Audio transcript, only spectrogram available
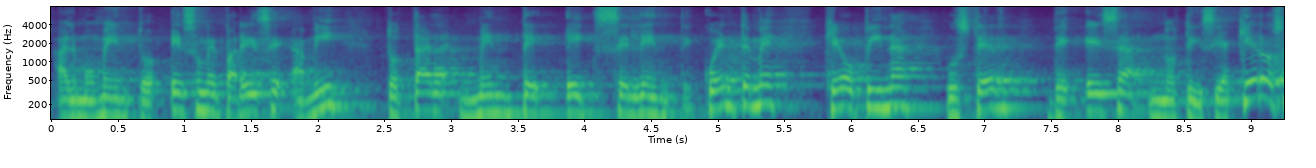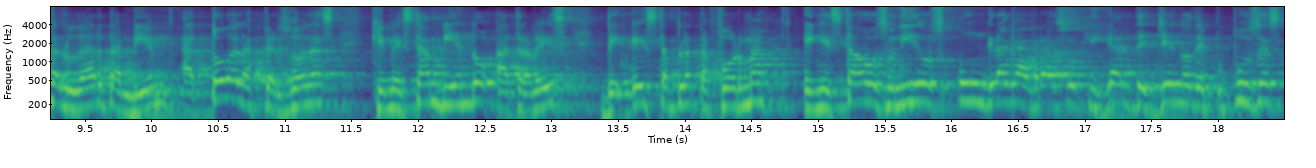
al momento. Eso me parece a mí totalmente excelente. Cuénteme qué opina usted de esa noticia. Quiero saludar también a todas las personas que me están viendo a través de esta plataforma en Estados Unidos. Un gran abrazo gigante lleno de pupusas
